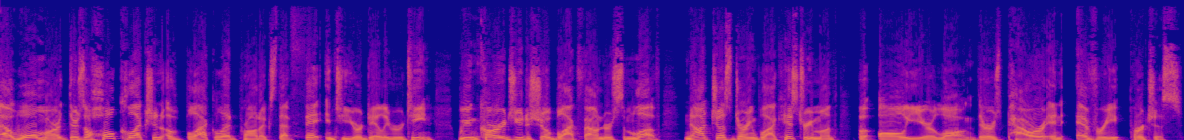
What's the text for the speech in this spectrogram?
At Walmart, there's a whole collection of black led products that fit into your daily routine. We encourage you to show black founders some love, not just during Black History Month, but all year long. There is power in every purchase.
